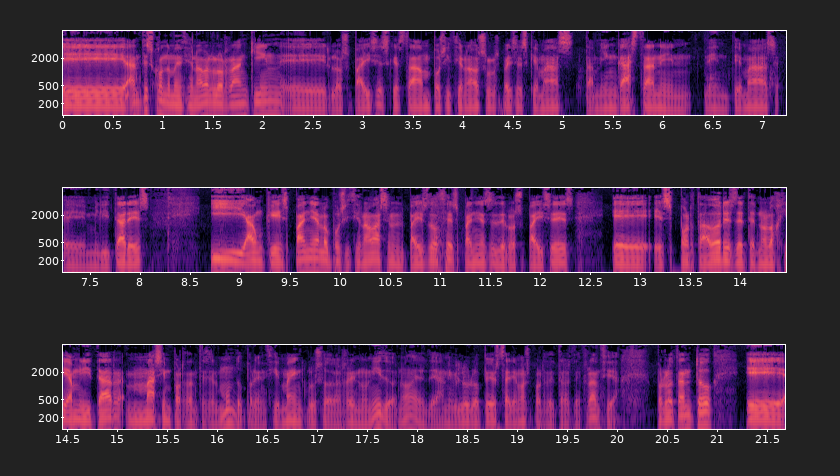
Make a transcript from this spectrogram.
Eh, antes, cuando mencionabas los rankings, eh, los países que están posicionados son los países que más también gastan en, en temas eh, militares y aunque España lo posicionabas en el país 12, España es de los países eh, exportadores de tecnología militar más importantes del mundo, por encima incluso del Reino Unido, ¿no? A nivel europeo estaríamos por detrás de Francia. Por lo tanto, eh,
